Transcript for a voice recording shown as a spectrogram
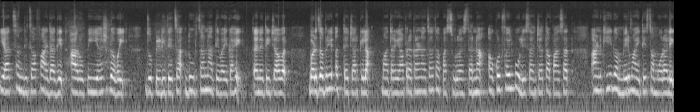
याच संधीचा फायदा घेत आरोपी यश गवई जो पीडितेचा दूरचा नातेवाईक आहे त्याने तिच्यावर बळजबरी अत्याचार केला. मात्र या प्रकरणाचा तपास सुरू असताना अकोटफैल पोलिसांच्या तपासात आणखी गंभीर माहिती समोर आली.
